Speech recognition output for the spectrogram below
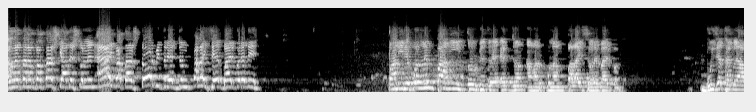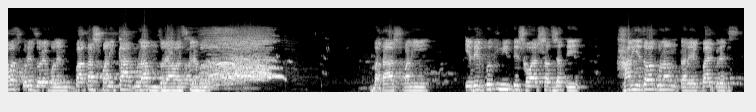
আল্লাহ তালা বাতাসকে আদেশ করলেন, এই বাতাস, তোর ভিতরে একজন পালাইছে, বাইর করে দে। পানি রে বললেন, পানি, তোর ভিতরে একজন আমার গোলাম পালাইছে, ওরে বাইর কর। বুঝে থাকলে আওয়াজ করে জোরে বলেন, বাতাস, পানি, কার গোলাম? জোরে আওয়াজ করে বলেন। বাতাস, পানি এদের প্রতি নির্দেশ হওয়ার সাথে সাথে হারিয়ে যাওয়া গোলামটারে বাইর করে দিচ্ছে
